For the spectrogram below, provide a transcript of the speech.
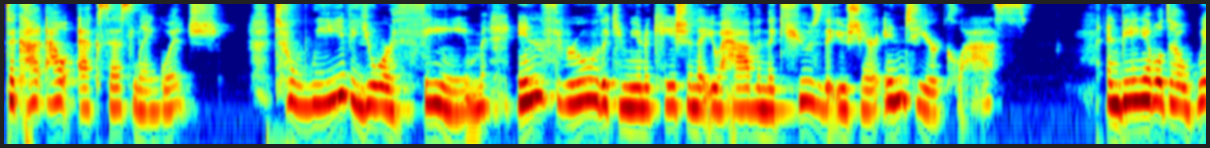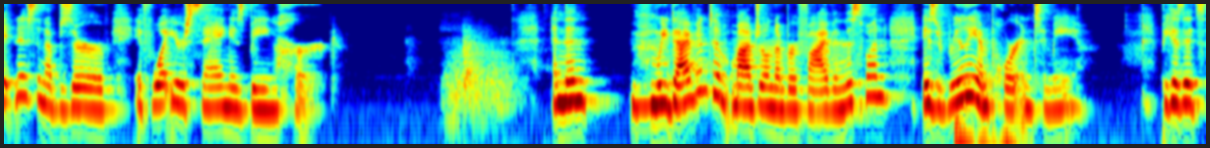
to cut out excess language, to weave your theme in through the communication that you have and the cues that you share into your class, and being able to witness and observe if what you're saying is being heard. And then we dive into module number five, and this one is really important to me because it's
